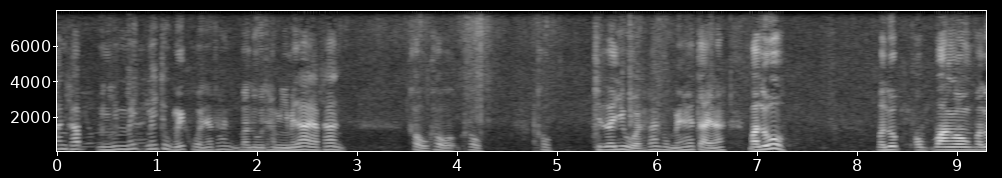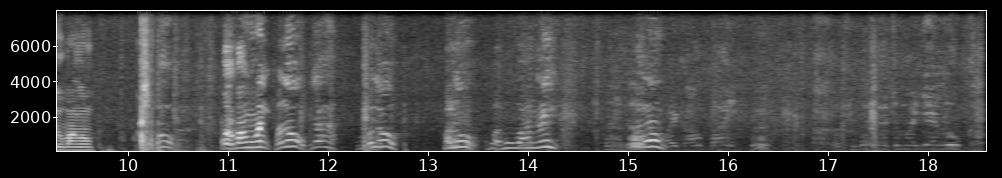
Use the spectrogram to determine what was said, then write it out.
ท่านครับอย่างนี้ไม่ไม่ถูกไม่ควรครับท่านบอลลูทำอย่างนี้ไม่ได้ครับท่าน เขาเขาเขาเขาคิดอะไรอยู่อะท่านผมไม่แน่ใจนะบอลลูบอลลูเอาวางลงบอลลูวางลงบอลลูปล่อย วางลงไว้บอลลูอย่าบอลลูบอลลูปล่อยมึงวางไงวาลงไปเขาไปเราคิดว่าเราจะมาแย่งลูกเขา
